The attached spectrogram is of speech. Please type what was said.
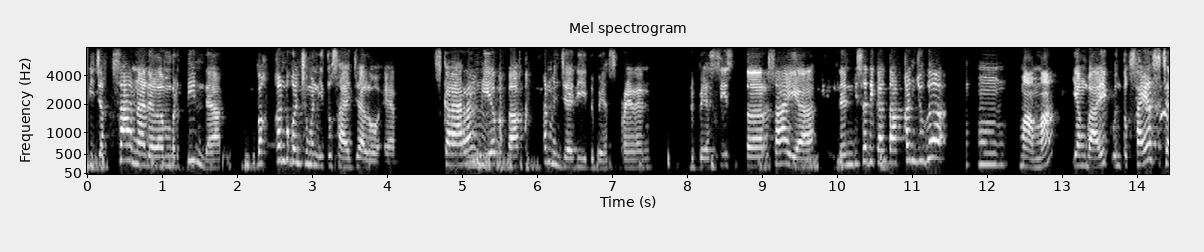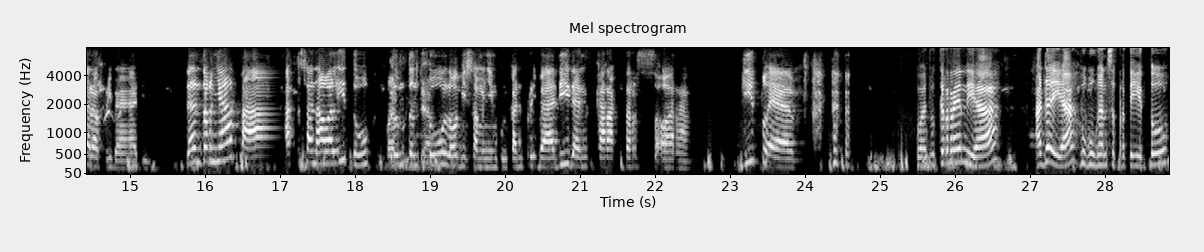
bijaksana dalam bertindak, bahkan bukan cuma itu saja loh, Em. Sekarang Hmm. dia bahkan menjadi the best friend, the best sister saya, dan bisa dikatakan juga mm, mama yang baik untuk saya secara pribadi. Dan ternyata kesan awal itu belum tentu lo bisa menyimpulkan pribadi dan karakter seseorang. Gitu, Em. Waduh keren ya. Ada ya hubungan seperti itu.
